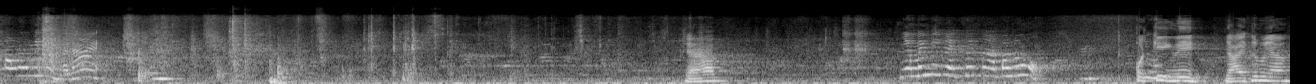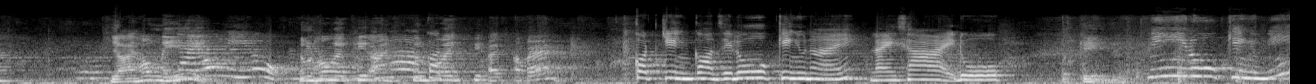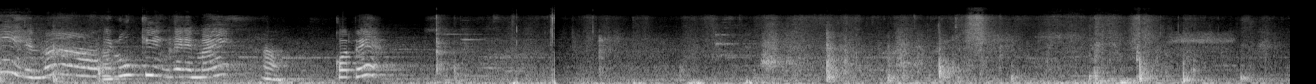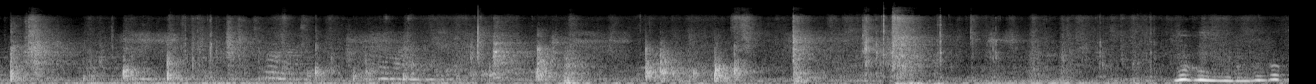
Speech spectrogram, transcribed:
เข้าห้องไม่ถึงก็ได้ ยายครับ ยังไม่มีใครขึ้นมาป่ะลูกกดกิ่งดิยายขึ้นมายัง ยายห้องนี้ย้ายห้องนี้ลูก นั่นมันห้องไอพี่ไออ่านั่นกห้อดงไอพี่ไอเอาแป้งกดกิ่งก่อนสิลูกกิ่งอยู่ไหนไหนใช่ดู กดกิ่งดินี่ลูกกิ่งอยู่นี่เห็นไหมมีลูกกิ่งเนี่ยเห็นไหมอ้าวกดดิ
